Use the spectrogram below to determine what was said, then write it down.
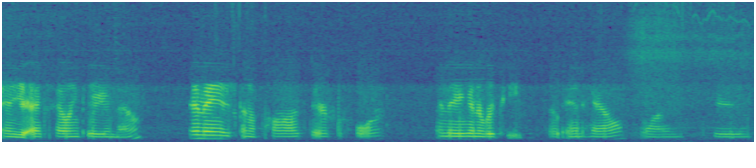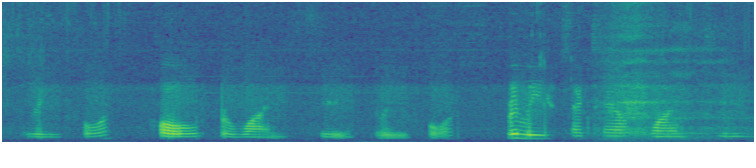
And you're exhaling through your mouth. And then you're just going to pause there for four. And then you're going to repeat. So inhale, one, two, three, four. Hold for one, two, three, four. Release, exhale, one, two,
